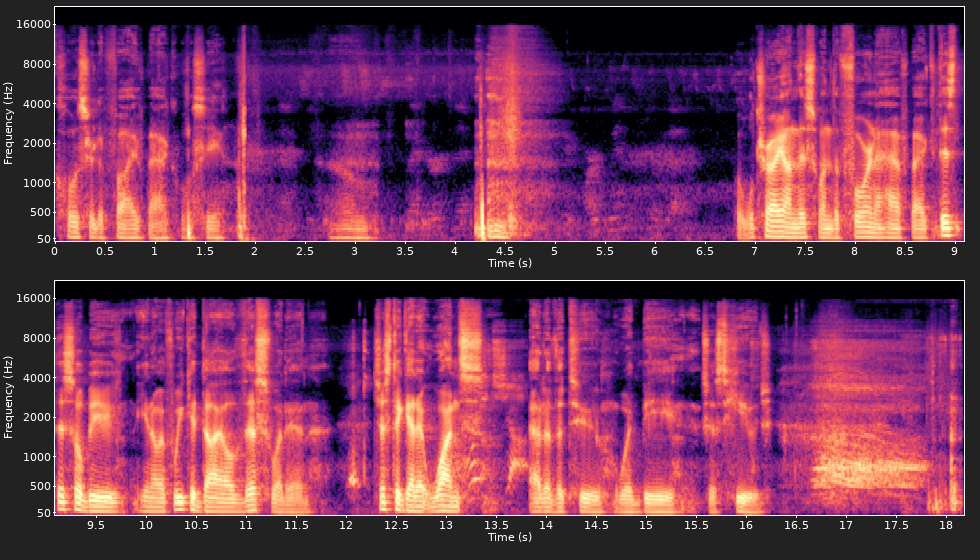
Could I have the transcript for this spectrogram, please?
closer to five back. We'll see. But we'll try on this one, the four and a half back. This this will be, you know, if we could dial this one in, just to get it once out of the two would be just huge.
